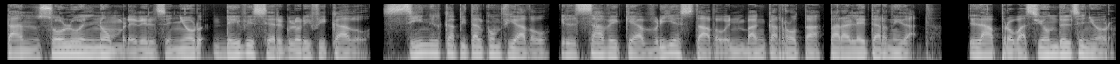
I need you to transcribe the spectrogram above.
Tan solo el nombre del Señor debe ser glorificado. Sin el capital confiado, Él sabe que habría estado en bancarrota para la eternidad. La aprobación del Señor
